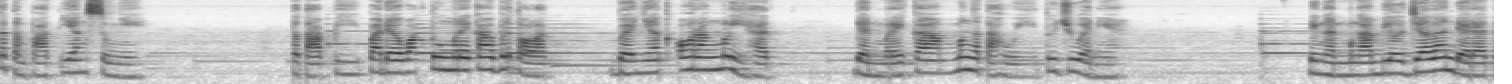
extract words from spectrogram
ke tempat yang sunyi tetapi pada waktu mereka bertolak, banyak orang melihat dan mereka mengetahui tujuannya. Dengan mengambil jalan darat,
